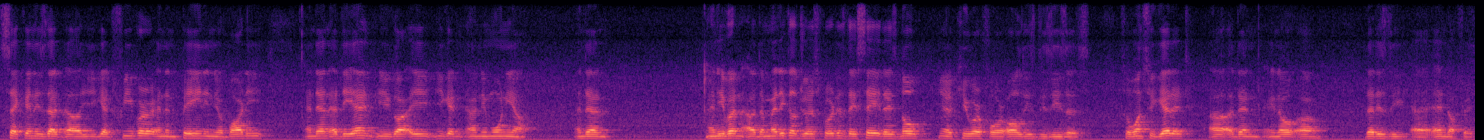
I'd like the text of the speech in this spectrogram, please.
second is that uh, you get fever and then pain in your body. And then at the end you got you get pneumonia. And then and even uh, the medical jurisprudence they say there is no you know, cure for all these diseases. So once you get it uh, then you know uh, that is the uh, end of it.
